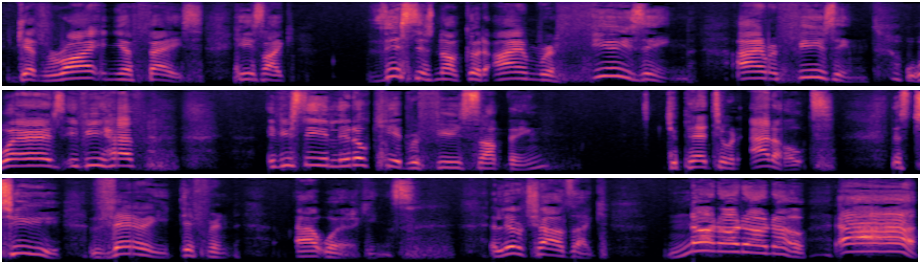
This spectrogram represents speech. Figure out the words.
He gets right in your face. He's like, this is not good. I am refusing I'm refusing. Whereas if you have, if you see a little kid refuse something compared to an adult, there's two very different outworkings. A little child's like, no, no, no, no, ah!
